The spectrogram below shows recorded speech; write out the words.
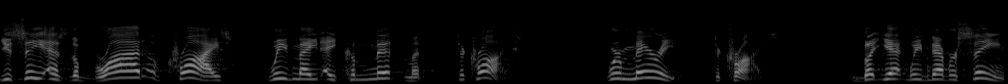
You see, as the bride of Christ, we've made a commitment to Christ. We're married to Christ, but yet we've never seen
